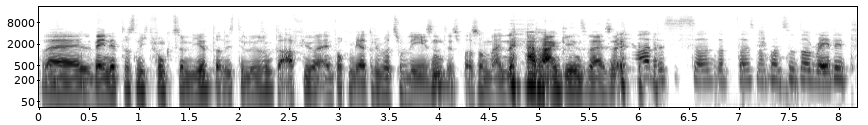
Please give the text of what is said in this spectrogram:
Weil wenn etwas nicht funktioniert, dann ist die Lösung dafür, einfach mehr darüber zu lesen. Das war so meine Herangehensweise. Ja, das ist, da ist nochmal so der Reddit,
